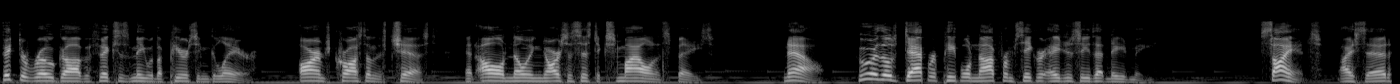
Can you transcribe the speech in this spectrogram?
Victor Rogov affixes me with a piercing glare, arms crossed on his chest, an all-knowing narcissistic smile on his face. Now, who are those dapper people not from secret agencies that need me? Science, I said,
